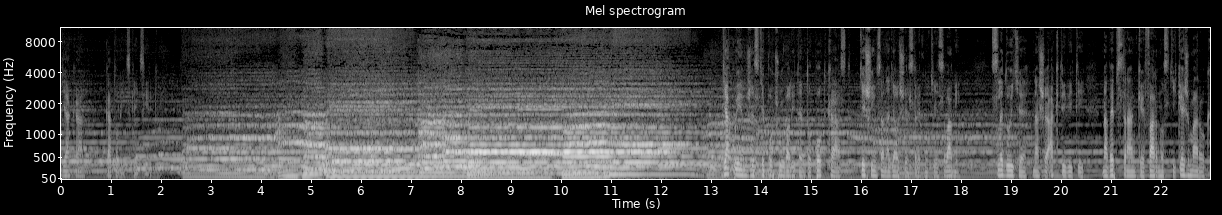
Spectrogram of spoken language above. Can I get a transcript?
vďaka katolíckej církvi. Ďakujem, že ste počúvali tento podcast. Teším sa na ďalšie stretnutie s vami. Sledujte naše aktivity na web stránke farnosti Kežmarok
